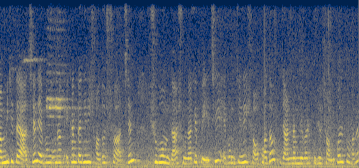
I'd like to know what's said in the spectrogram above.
কমিটিতে আছেন এবং ওনার এখানকার যিনি সদস্য আছেন, শুভম দাস, ওনাকে পেয়েছি এবং যিনি সম্পাদক, যার নাম এবার পুজোর সংকল্প হবে,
